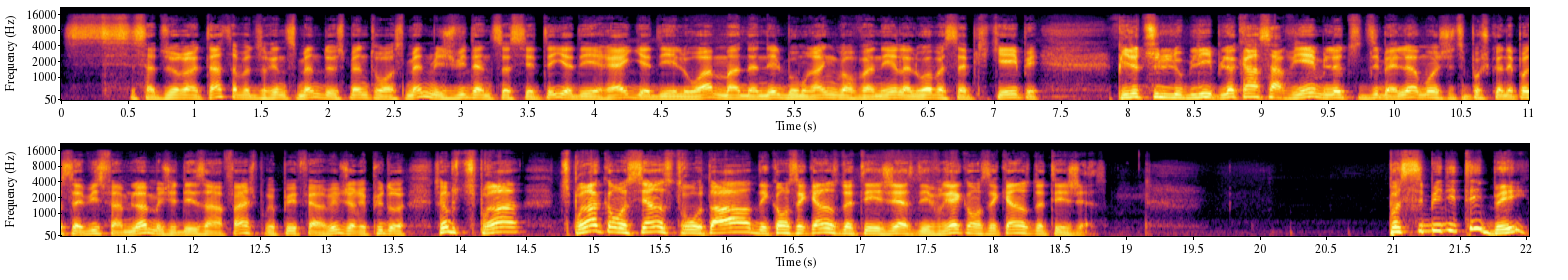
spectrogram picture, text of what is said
Ça dure un temps, ça va durer une semaine, deux semaines, trois semaines, mais je vis dans une société, il y a des règles, il y a des lois. À un moment donné, le boomerang va revenir, la loi va s'appliquer, puis, puis là, tu l'oublies. Puis là, quand ça revient, puis là, tu te dis, ben là, moi, je sais pas, je connais pas sa vie, cette femme-là, mais j'ai des enfants, je pourrais plus les faire vivre, j'aurais plus de... C'est comme si tu prends, tu prends conscience trop tard des conséquences de tes gestes, des vraies conséquences de tes gestes. Possibilité B,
